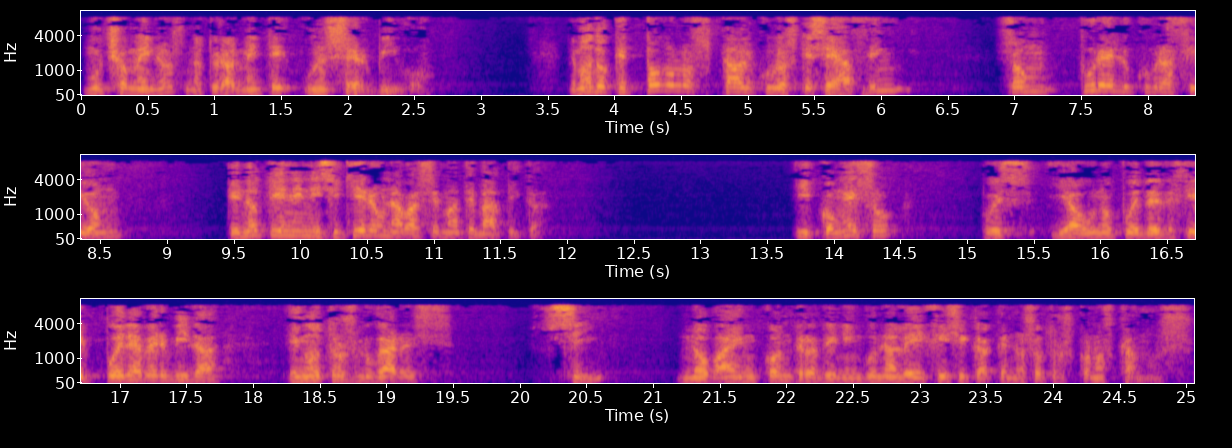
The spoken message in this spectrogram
mucho menos, naturalmente, un ser vivo. De modo que todos los cálculos que se hacen son pura elucubración que no tiene ni siquiera una base matemática. Y con eso, pues ya uno puede decir, ¿puede haber vida en otros lugares? Sí, no va en contra de ninguna ley física que nosotros conozcamos.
